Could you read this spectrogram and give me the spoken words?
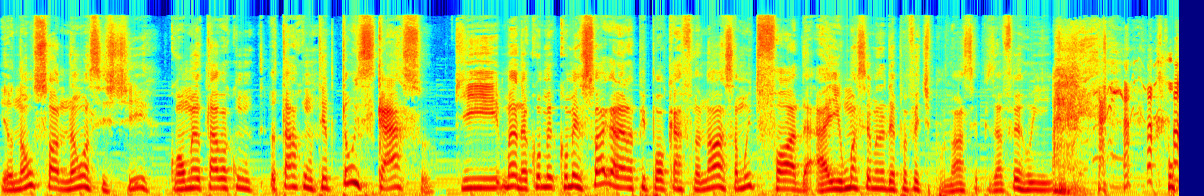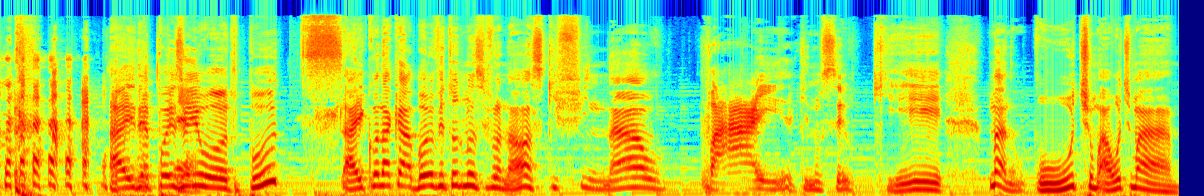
eu não só não assisti, como eu tava com eu tava com um tempo tão escasso que, mano, come- começou a galera pipocar falando, nossa, muito foda. Aí uma semana depois foi tipo, nossa, esse episódio foi ruim. hein?" aí depois veio o outro, putz. Aí quando acabou eu vi todo mundo assim falando, nossa, que final, pai, que não sei o que. Mano, o último, a última,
